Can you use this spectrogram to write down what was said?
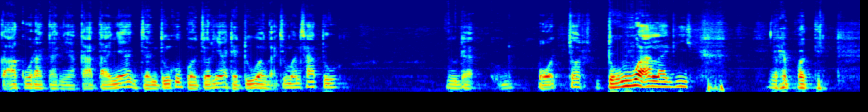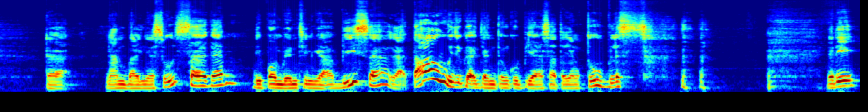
keakuratannya. Katanya jantungku bocornya ada dua nggak cuma satu. Udah bocor dua lagi. Ngerepotin udah nambalnya susah kan? Di pom bensin nggak bisa nggak tahu juga jantungku biasa atau yang tubles jadi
